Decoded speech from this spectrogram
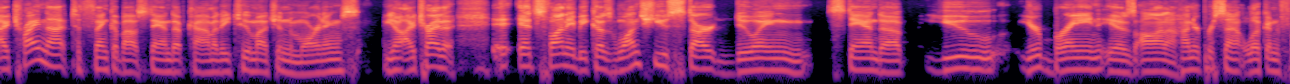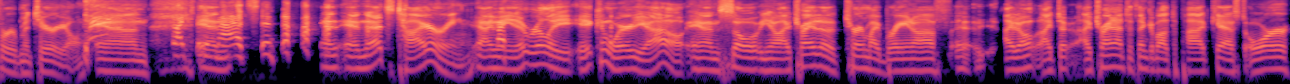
I try not to think about stand up comedy too much in the mornings. You know, I try to, it, it's funny because once you start doing stand up, you your brain is on 100% looking for material and I can and, imagine. and and that's tiring i mean it really it can wear you out and so you know i try to turn my brain off Uh, i don't I, I try not to think about the podcast or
